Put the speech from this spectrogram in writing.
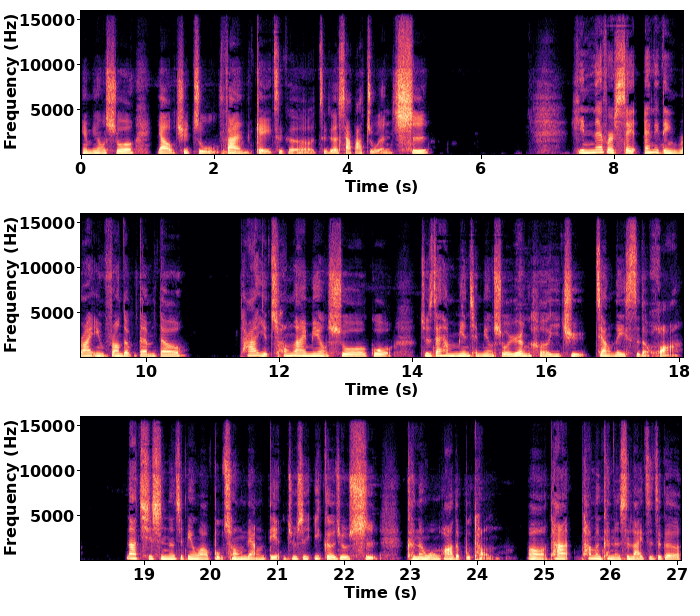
也没有说要去煮饭给这个这个沙发主人吃。He never said anything right in front of them, though。他也从来没有说过，就是在他们面前没有说任何一句这样类似的话。 那其实呢，这边我要补充两点，就是一个就是可能文化的不同。哦，他他们可能是来自这个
